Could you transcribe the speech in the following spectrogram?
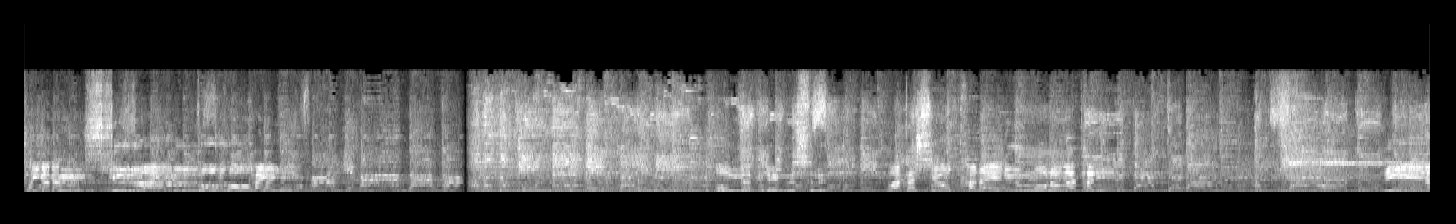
崎学園スクールアイドル同好会。音楽で結ぶ私を叶える物語。リエラ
